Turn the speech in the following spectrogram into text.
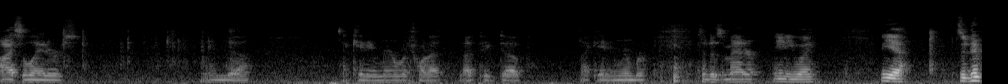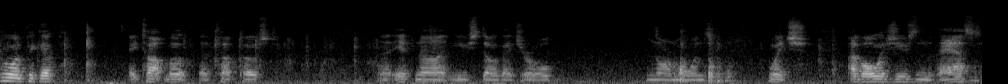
isolators, and uh, I can't even remember which one I, I picked up. I can't remember, so it doesn't matter. Anyway, yeah, so definitely want to pick up a top mo a top post. Uh, if not, you still got your old normal ones, which I've always used in the past.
